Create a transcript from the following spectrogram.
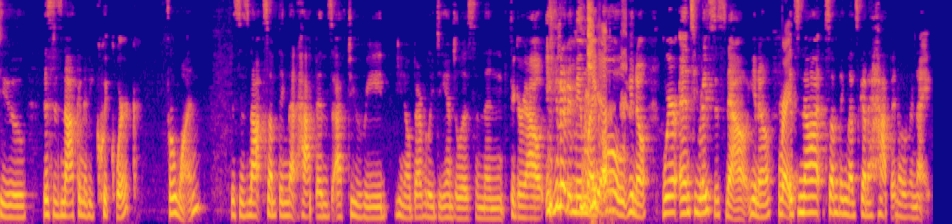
to this is not going to be quick work for one this is not something that happens after you read, you know, Beverly DeAngelis and then figure out, you know what I mean? Like, yeah. oh, you know, we're anti-racist now, you know? Right. It's not something that's going to happen overnight.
